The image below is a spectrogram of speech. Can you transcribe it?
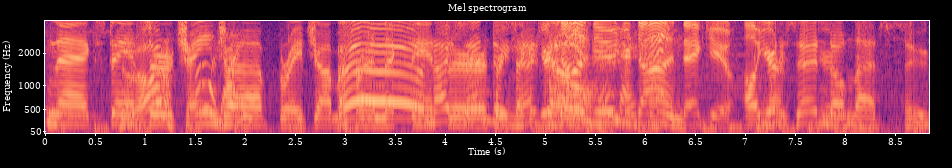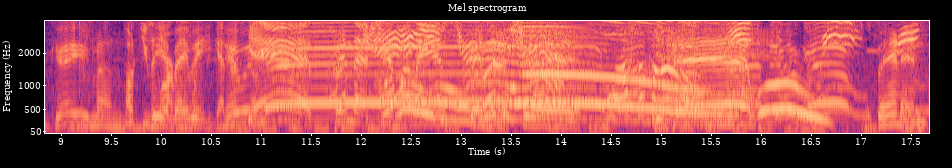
Next answer. Change Oh, nice. up. Great job, my friend. Next Oh, nice answer. ending, 30 nice. You're done, dude. You're nice. done. Thank you. Oh, you're. nice end you're- on that. Okay, man. Let's You see it, baby. Here we Yeah, go. spin that shit, my man. Spin that shit. at Yeah. Woo. Spinning.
